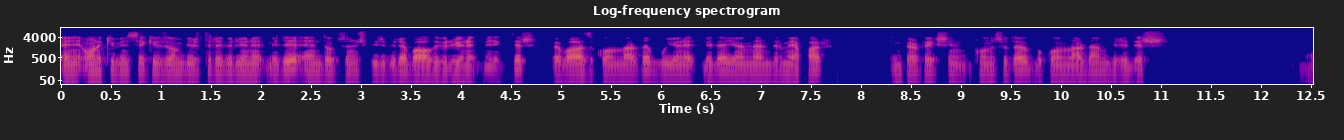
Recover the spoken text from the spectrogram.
N12811-1 yönetmeliği N9311'e bağlı bir yönetmeliktir ve bazı konularda bu yönetmeliğe yönlendirme yapar. Imperfection konusu da bu konulardan biridir. E,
